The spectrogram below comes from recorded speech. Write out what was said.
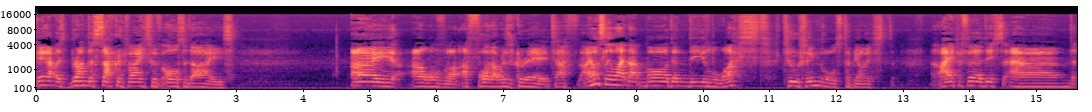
Okay, that was Brand of Sacrifice with Altered Eyes. I I love that. I thought that was great. I, I honestly like that more than the last two singles, to be honest. I prefer this and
